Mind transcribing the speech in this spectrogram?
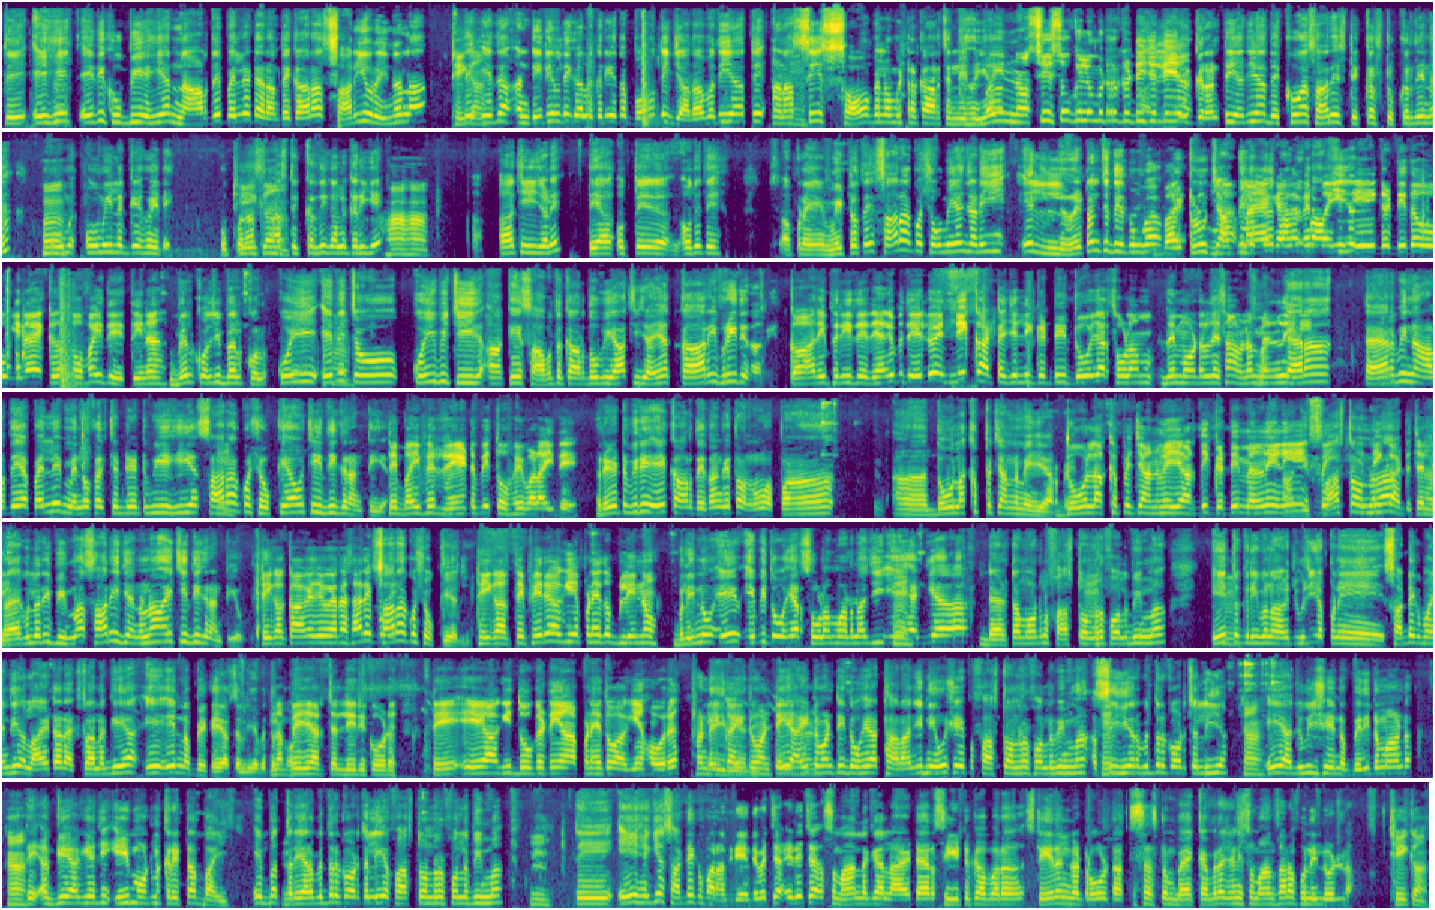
ਤੇ ਇਹ ਇਹਦੀ ਖੂਬੀ ਇਹੀ ਆ ਨਾਲ ਦੇ ਪਹਿਲੇ ਟਾਇਰਾਂ ਤੇ ਕਾਰ ਆ ਸਾਰੀ ਓਰੀਜਨਲ ਆ। ਤੇ ਆ। ਇਹਦਾ ਇੰਟੀਰੀਅਰ ਦੀ ਗੱਲ ਕਰੀਏ ਤਾਂ ਬਹੁਤ ਹੀ ਜ਼ਿਆਦਾ ਵਧੀਆ ਤੇ 7900 ਕਿਲੋਮੀਟਰ ਕਾਰ ਚੱਲੀ ਹੋਈ ਆ। ਬਈ 7900 ਕਿਲੋਮੀਟਰ ਗੱਡੀ ਚੱਲੀ ਆ। ਇਹ ਗਾਰੰਟੀ ਆ ਜੀ ਆ ਦੇਖੋ ਆ ਸਾਰੇ ਸਟicker ਸਟੁੱਕਰ ਜੇ ਨਾ ਉਵੇਂ ਹੀ ਲੱਗੇ ਹੋਏ ਨੇ। ਉੱਪਰ। ਆ। ਸਟicker ਦੀ ਗੱਲ ਕਰੀਏ। ਹਾਂ ਹਾਂ। ਆ ਚੀਜ਼ ਜਿਹੜੇ ਤੇ ਆ ਉੱਤੇ ਉਹਦੇ ਤੇ। ਆਪਣੇ ਮੀਟਰ ਤੇ ਸਾਰਾ ਕੁਝ ਉਵੇਂ ਆ ਜਣੀ ਇਹ ਰਿਟਰਨ ਚ ਦੇ ਦੂੰਗਾ ਮੀਟਰ ਨੂੰ ਚਾਬੀ ਲੱਗਾ ਤਾਂ ਫਿਰ ਬਈ ਇਹ ਗੱਡੀ ਤਾਂ ਹੋਗੀ ਨਾ ਇੱਕ ਤੋਹਫਾ ਹੀ ਦੇਤੀ ਨਾ। ਬਿਲਕੁਲ ਜੀ ਬਿਲਕੁਲ। ਕੋਈ ਇਹਦੇ ਚੋਂ ਕੋਈ ਵੀ ਚੀਜ਼ ਆ ਕੇ ਸਾਬਤ ਕਰ ਦੋ ਵੀ ਆ ਚੀਜ਼ ਆਈ ਆ ਕਾਰ ਹੀ ਫ੍ਰੀ ਦੇ ਦਾਂਗੇ। ਕਾਰ ਹੀ ਫ੍ਰੀ ਦੇ ਦੇਾਂਗੇ ਵੀ ਦੇਖ ਲਓ ਇੰਨੀ ਘੱਟ ਜਿੱਲੀ ਗੱਡੀ 2016 ਦੇ ਮਾਡਲ ਦੇ ਹਿਸਾਬ ਨਾਲ ਮਿਲਣੀ। ਟਾਇਰਾਂ ਟਾਇਰ ਵੀ ਨਾਲ ਦੇ ਆ ਪਹਿਲੇ ਮੈਨੂਫੈਕਚਰ ਡੇਟ ਵੀ ਇਹੀ ਆ ਸਾਰਾ ਕੁਝ ਓਕੇ ਆ ਉਹ ਚੀਜ਼ ਦੀ ਗਾਰੰਟੀ ਆ। ਤੇ ਬਾਈ ਫਿਰ ਰੇਟ ਵੀ ਤੋਹਫੇ ਵਾਲਾ ਹੀ ਦੇ। ਰੇਟ ਵੀਰੇ ਇਹ ਕਾਰ ਦੇ ਦਾਂਗੇ ਤੁਹਾਨੂੰ ਆਪਾਂ 295000 ਰੁਪਏ। 2 ਲੱਖ 95000 ਦੀ ਗੱਡੀ ਮਿਲਣੀ ਨਹੀਂ ਫਸਟ ਇੰਨੀ ਘੱਟ ਚੱਲੀ। ਰੈਗੂਲਰੀ ਬੀਮਾ ਸਾਰੀ ਜੈਨੂਨ ਆ ਇਹ ਚੀਜ਼ ਦੀ ਗਾਰੰਟੀ ਹੋਊਗੀ ਠੀਕ ਆ ਕਾਗਜ਼ ਵਗੈਰਾ ਸਾਰੇ? ਸਾਰਾ ਕੁਝ ਓਕੇ ਆ ਜੀ। ਠੀਕ ਆ ਤੇ ਫਿਰ ਆ ਗਈ ਆਪਣੇ ਤੋਂ ਬਲੀਨੋ? ਬਲੀਨੋ ਇਹ ਇਹ ਵੀ 2016 ਮਾਡਲ ਆ ਜੀ ਇਹ ਹੈਗੀ ਆ Delta model first owner full ਬੀਮਾ ਇਹ ਤਕਰੀਬਨ ਆ ਜੂ ਜੀ ਆਪਣੇ 5.5 ਦੀ ਅਲਾਈਟਰ ਐਕਸਟਰਾ ਲੱਗੇ ਆ ਇਹ ਇਹ 90000 ਚੱਲੀ ਆ ਬਿੱਤਰ 90000 ਚੱਲੀ ਰਿਕਾਰਡ ਤੇ ਇਹ ਆ ਗਈ ਦੋ ਗੱਡੀਆਂ ਆਪਣੇ ਤੋਂ ਆ ਗਈਆਂ ਹੋਰ। ਇੱਕ i20 ਇਹ i20 2018 ਜੀ new shape first owner full ਬੀਮਾ 80000 ਵਿਦ ਰਿਕਾਰਡ ਚੱਲੀ ਆ। ਇਹ ਆ ਜੂਗੀ 690 ਦੀ ਡਿਮਾਂਡ ਤੇ ਅੱਗੇ ਆ ਗਿਆ ਜੀ ਇਹ ਮਾਡਲ ਕਰੇਟਾ 22 ਇਹ 72000 ਵਿਦ ਰਿਕਾਰਡ ਚੱਲੀ ਆ ਫਸਟ ਓਨਰ ਫੁੱਲ ਬੀਮਾ ਤੇ ਇਹ ਹੈਗੀ ਆ 12.5 ਦੀ ਰੇਂਜ ਦੇ ਵਿੱਚ। ਇਹਦੇ ਚ ਸਮਾਨ ਲੱਗਿਆ light tyre seat cover steering control touch system back camera ਜਾਨੀ ਸਮਾਨ ਸਾਰਾ ਫੁੱਲੀ ਠੀਕ ਆ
